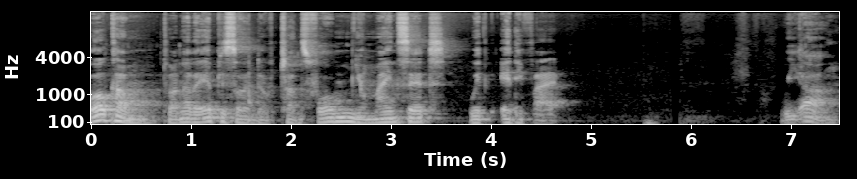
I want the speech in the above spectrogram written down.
Welcome to another episode of Transform Your Mindset with Edify. We are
